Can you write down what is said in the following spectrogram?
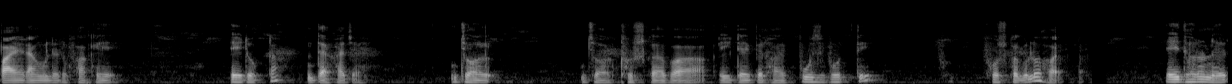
পায়ের আঙুলের ফাঁকে এই রোগটা দেখা যায়। জল, জ্বর, ঠুসকা বা এই টাইপের হয় পুষ ভর্তি ফোসকাগুলো হয়। এই ধরনের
